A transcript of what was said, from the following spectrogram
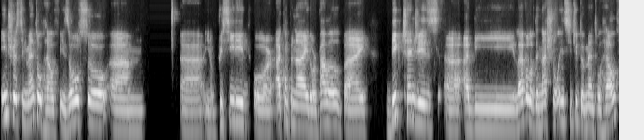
interest in mental health is also um, uh, you know preceded or accompanied or paralleled by big changes uh, at the level of the National Institute of Mental Health,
